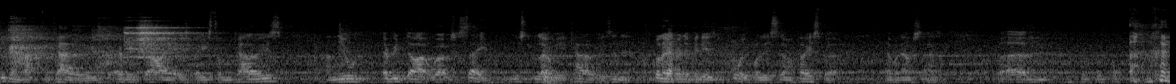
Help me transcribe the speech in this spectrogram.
Keep going back to calories, but every diet is based on calories, and all, every diet works the same. You just lower your calories, isn't it? I've gone over in the videos before. You probably see on Facebook. Everyone else has. But um,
